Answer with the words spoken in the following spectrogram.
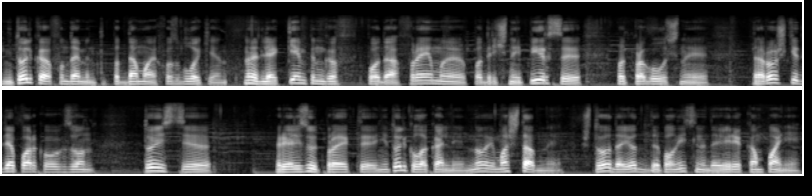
не только фундаменты под дома и хозблоки, но и для кемпингов, под афреймы, под речные пирсы, под прогулочные дорожки для парковых зон. То есть э, реализуют проекты не только локальные, но и масштабные, что дает дополнительное доверие к компании.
